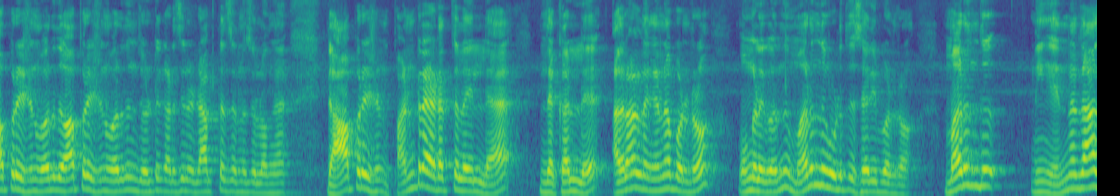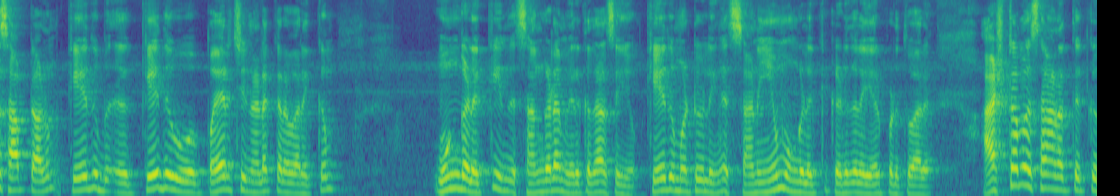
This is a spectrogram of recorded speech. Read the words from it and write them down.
ஆப்ரேஷன் வருது ஆப்ரேஷன் வருதுன்னு சொல்லிட்டு கடைசியில் டாக்டர்ஸ் என்ன சொல்லுவாங்க? இந்த ஆப்ரேஷன் பண்ணுற இடத்துல இல்லை இந்த கல் அதனால் நாங்கள் என்ன பண்ணுறோம் உங்களுக்கு வந்து மருந்து கொடுத்து சரி பண்ணுறோம் மருந்து நீங்கள் என்ன தான் சாப்பிட்டாலும் கேது கேது பயிற்சி நடக்கிற வரைக்கும் உங்களுக்கு இந்த சங்கடம் இருக்க தான் செய்யும். கேது மட்டும் இல்லைங்க சனியும் உங்களுக்கு கெடுதலை ஏற்படுத்துவார். அஷ்டமஸ்தானத்துக்கு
